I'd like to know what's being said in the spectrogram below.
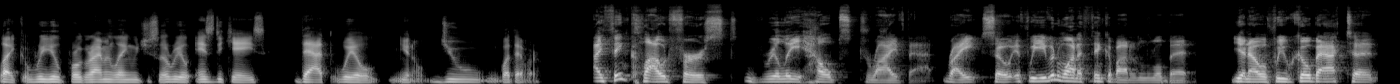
like real programming languages, real SDKs that will, you know, do whatever. I think cloud first really helps drive that, right? So if we even want to think about it a little bit, you know, if we go back to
